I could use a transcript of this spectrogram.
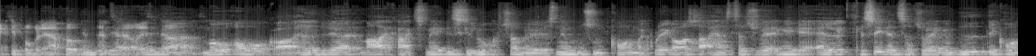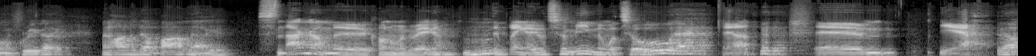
rigtig populær på. Jamen, det der, den der mohawk, og han havde det der meget karismatiske look, som øh, sådan en som Conor McGregor også har, hans tatovering, ikke? Alle kan se den tatovering og vide, det er Conor McGregor, ikke? Man har det der varemærke. Snakken om uh, Conor McGregor, Mhm. det bringer jo til min nummer to. Oha! Ja. øhm, ja, Ja,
